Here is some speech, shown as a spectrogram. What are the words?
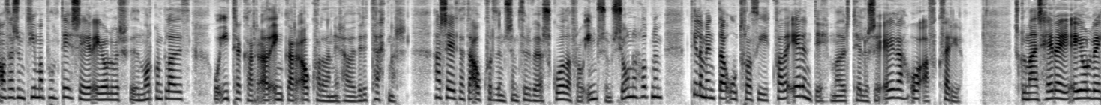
á þessum tímapunkti, segir Ejólfur við morgunblæðið og ítrekkar að engar ákvarðanir hafi verið teknar. Hann segir þetta ákvarðun sem þurfi að skoða frá ymsum sjónarhóttnum til að mynda út frá því hvaða erendi maður telur sig eiga og af hverju. Skulum aðeins heyra í Ejólfi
